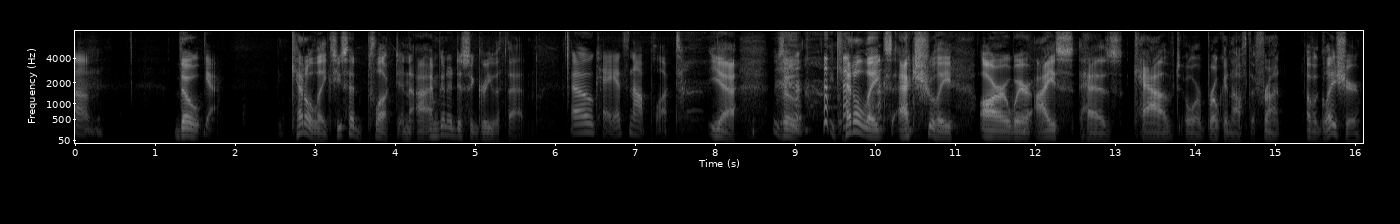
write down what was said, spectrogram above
Um, Though, yeah. Kettle lakes, you said plucked, and I'm going to disagree with that. Okay, it's not plucked. Yeah. So, kettle lakes actually are where ice has calved or broken off the front of a glacier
